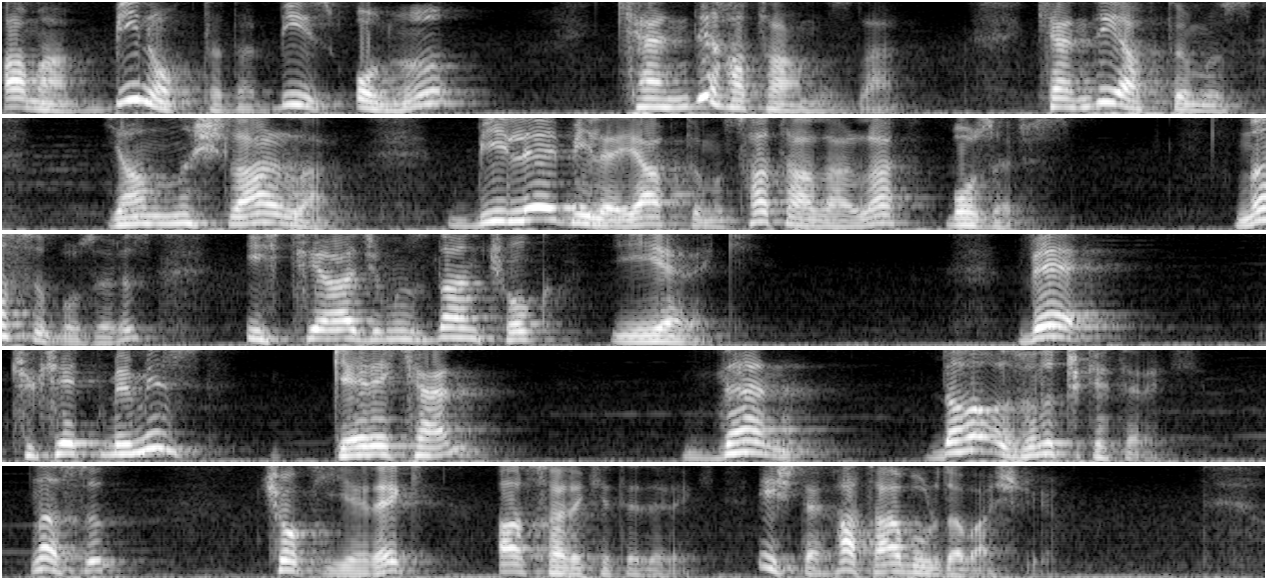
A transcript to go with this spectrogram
Ama bir noktada biz onu kendi hatamızla, kendi yaptığımız yanlışlarla, bile bile yaptığımız hatalarla bozarız. Nasıl bozarız? İhtiyacımızdan çok yiyerek. Ve tüketmemiz gerekenden daha azını tüketerek. Nasıl? Çok yiyerek, az hareket ederek. İşte hata burada başlıyor.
